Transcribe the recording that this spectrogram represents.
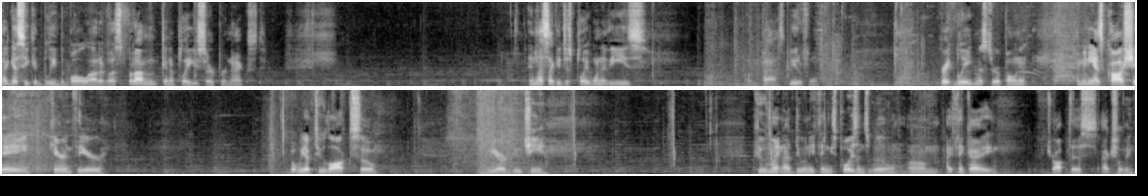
I guess he could bleed the ball out of us, but I'm gonna play Usurper next. Unless I could just play one of these. Oh, pass. Beautiful. Great bleed, Mr. Opponent. I mean, he has Koshchey, Karen Thier. But we have two locks, so we are Gucci. Ku might not do anything. These poisons will. Um, I think I dropped this, actually.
